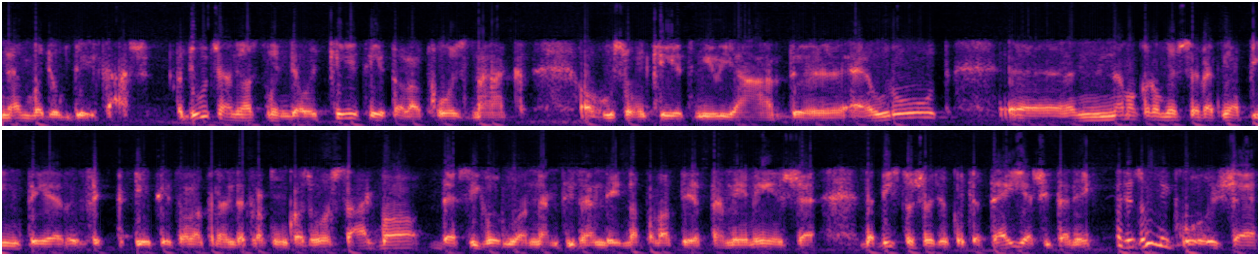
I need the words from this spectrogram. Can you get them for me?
nem vagyok dékás, a Gyurcsány azt mondja, hogy két hét alatt hoznák a 22 milliárd eurót, nem akarom összevetni a pintér, két hét alatt rendet rakunk az országba, de szigorúan nem 14 nap alatt érteném én se. De biztos vagyok, hogyha teljesítenék, ez Unikó se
